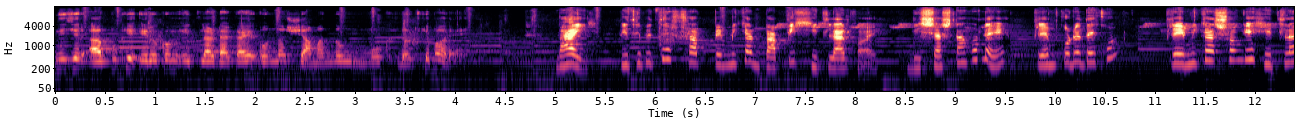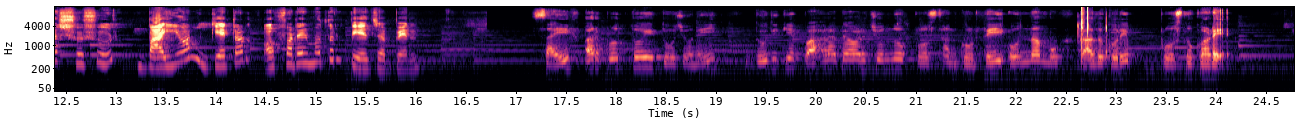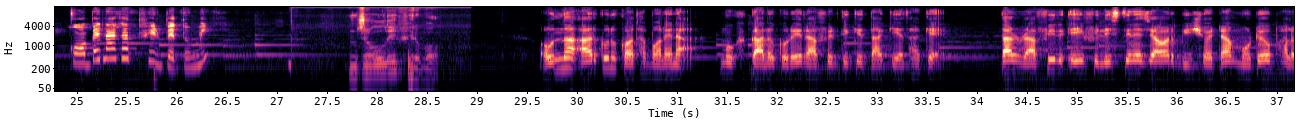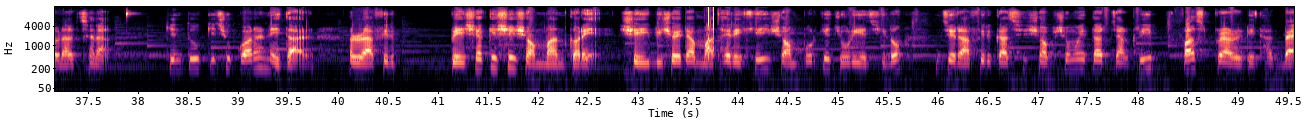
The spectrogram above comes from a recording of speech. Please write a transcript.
নিজের আব্বুকে এরকম হিটলার ডাকায় অন্য সামান্য মুখ লটকে বলে ভাই পৃথিবীতে সব প্রেমিকার বাপি হিটলার হয়। বিশ্বাস না হলে প্রেম করে দেখুন। প্রেমিকার সঙ্গে হিটলার শ্বশুর বাই অন গেট অন অফারের মতন পেয়ে যাবেন। সাইফ আর প্রত্যয় দুজনেই দুদিকে পাহারা দেওয়ার জন্য প্রস্থান করতেই অন্য মুখ কালো করে প্রশ্ন করে। কবে নাগাদ ফিরবে তুমি? জলদি ফিরবো। অন্য আর কোনো কথা বলে না। মুখ কালো করে রাফির দিকে তাকিয়ে থাকে। তার রাফির এই ফিলিস্তিনে যাওয়ার বিষয়টা মোটেও ভালো লাগছে না। কিন্তু কিছু করার নেই তার। রাফির পেশাকে সে সম্মান করে। সেই বিষয়টা মাথায় রেখেই সম্পর্কে জড়িয়েছিল যে রাফির কাছে সবসময় তার চাকরি ফার্স্ট প্রায়োরিটি থাকবে।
